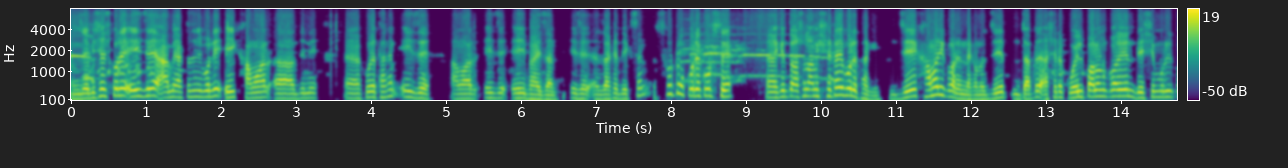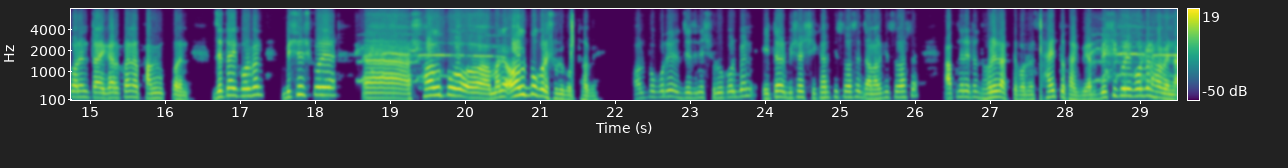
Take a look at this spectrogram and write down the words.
যে বিশেষ করে এই যে আমি একটা জিনিস বলি, এই খামার যিনি করে থাকেন, এই যে আমার, এই যে, এই ভাইজান, এই যে, যাকে দেখছেন, ছোট করে করছে কিন্তু আসলে আমি সেটাই বলে থাকি, যে খামারই করেন না কেন, যে যাতে, সেটা কোয়েল পালন করেন, দেশি মুরগি করেন, টাইগার করেন আর ফার্মিং করেন, যেটাই করবেন, বিশেষ করে স্বল্প মানে অল্প করে শুরু করতে হবে। অল্প করে যে জিনিস শুরু করবেন, এটার বিষয়ে শেখার কিছু আছে, জানার কিছু আছে, আপনারা এটা ধরে রাখতে পারবেন, স্থায়িত্ব থাকবে। আর বেশি করে করবেন হবে না।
